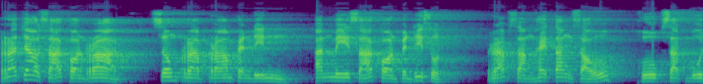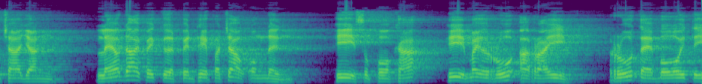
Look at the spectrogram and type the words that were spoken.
พระเจ้าสาครราช ทรงปราบปรามแผ่นดิน อันมีสาครเป็นที่สุด รับสั่งให้ตั้งเสา ผูกสัตว์บูชายัน แล้วได้ไปเกิดเป็นเทพเจ้าองค์หนึ่ง พี่สุโภคะ พี่ไม่รู้อะไร รู้แต่โบยตี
